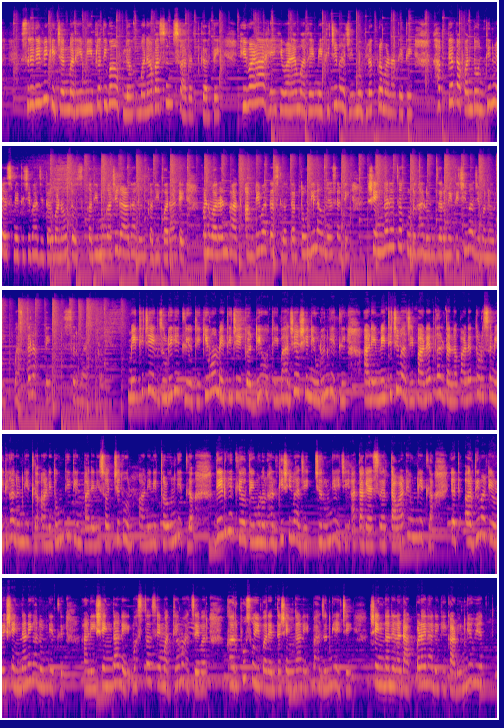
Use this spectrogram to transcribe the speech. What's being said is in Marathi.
श्रीदेवी किचनमध्ये मी प्रतिभा आपलं मनापासून स्वागत करते. हिवाळा आहे हिवाळ्यामध्ये मेथीची भाजी मुबलक प्रमाणात येते. हप्त्यात आपण दोन तीन वेळेस मेथीची भाजी तर बनवतोच. कधी मुगाची डाळ घालून कधी पराठे. पण वरण भात आमटी भात असलं तर तोंडी लावण्यासाठी शेंगदाण्याचा कूट घालून जर मेथीची भाजी बनवली मस्त लागते. सुरुवात करूया. मेथीची एक जुडी घेतली होती किंवा मेथीची एक गड्डी होती भाजी अशी निवडून घेतली आणि मेथीची भाजी पाण्यात घालताना पाण्यात थोडंसं मीठ घालून घेतलं आणि दोन ते तीन पाण्याने स्वच्छ धुवून पाणी निथळून घेतलं. देठ घेतले होते म्हणून हलकीशी भाजी चिरून घ्यायची. आता गॅसवर तवा ठेवून घेतला. यात अर्धी वाटी एवढे शेंगदाणे घालून घेतले आणि शेंगदाणे मस्त असे मध्यम आचेवर खरपूस होईपर्यंत शेंगदाणे भाजून घ्यायचे. शेंगदाण्याला डाग पडायला आले की काढून घेऊयात.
